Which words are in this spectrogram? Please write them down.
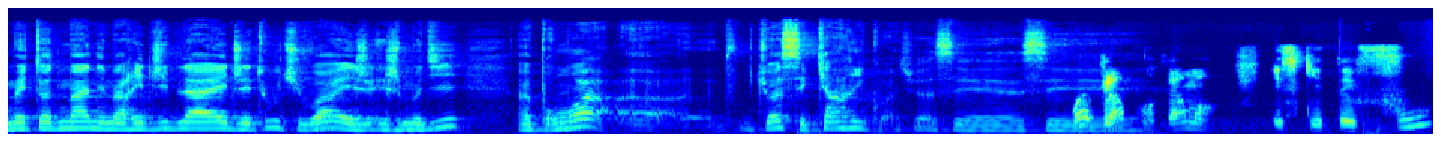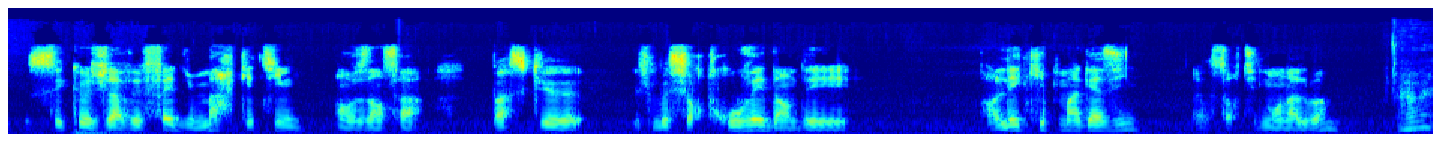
Method Man et Mary J. Blige et tout, tu vois, et je, me dis, pour moi, tu vois, c'est qu'un riz, quoi, tu vois, c'est... c'est- Ouais, clairement, clairement. Et ce qui était fou, c'est que j'avais fait du marketing en faisant ça. Parce que je me suis retrouvé dans des, dans l'équipe magazine, euh, sortie de mon album, Ah ouais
